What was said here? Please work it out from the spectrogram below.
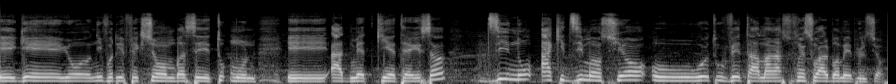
e gen yon nivou de refleksyon mbase tout moun e admet ki enteresan, di nou a ki dimensyon ou wotouve Tamara Soufren sou album Impulsion?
